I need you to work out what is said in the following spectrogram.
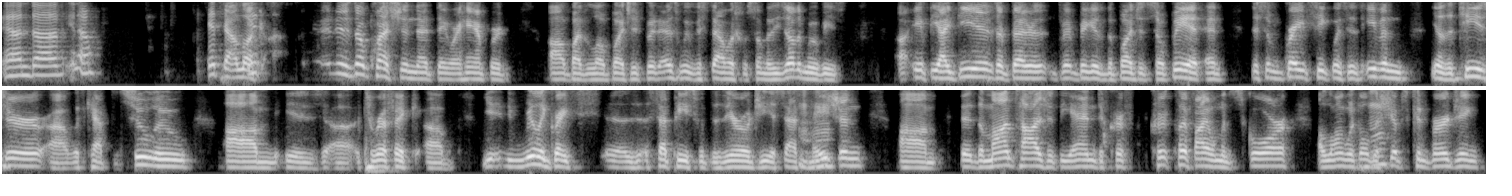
and uh, you know, it's yeah, look, it's- there's no question that they were hampered uh, by the low budget, but as we've established with some of these other movies, uh, if the ideas are better, bigger than the budget, so be it. And there's some great sequences. Even you know the teaser uh, with Captain Sulu um, is uh, terrific. Um, really great uh, set piece with the zero G assassination. Um, the, the montage at the end to Cliff, Cliff Eidelman's score, along with all the Mhm. ships converging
